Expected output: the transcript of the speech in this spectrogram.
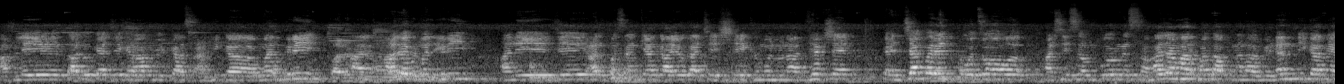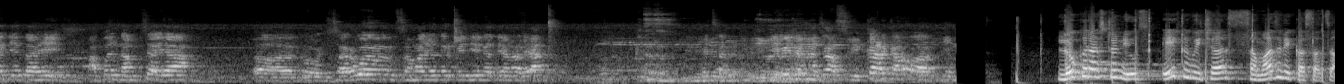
आपले तालुक्याचे ग्रामविकास अधिक मंत्री पालकमंत्री आणि जे अल्पसंख्याक आयोगाचे शेख म्हणून अध्यक्ष आहेत त्यांच्यापर्यंत पोहोचवावं अशी संपूर्ण समाजामार्फत आपल्याला विनंती करण्यात येत आहे. आपण आमच्या या सर्व समाजातर्फे देण्यात येणाऱ्या निवेदनाचा स्वीकार करावा. लोकराष्ट्र न्यूज एक विचार समाज विकासाचा.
